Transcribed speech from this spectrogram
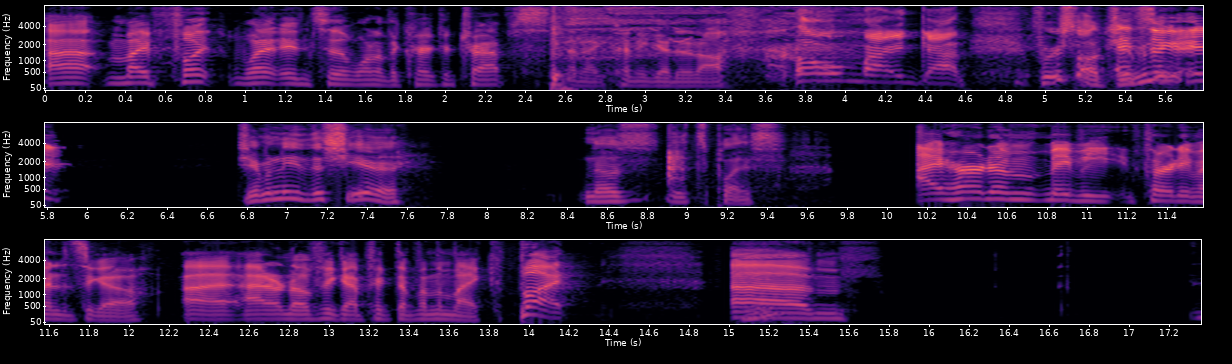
uh, my foot went into one of the cricket traps and I couldn't get it off. oh my god! First of all, Jiminy, it, Jiminy this year knows its place. I heard him maybe 30 minutes ago. Uh, I don't know if he got picked up on the mic, but um, mm-hmm.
